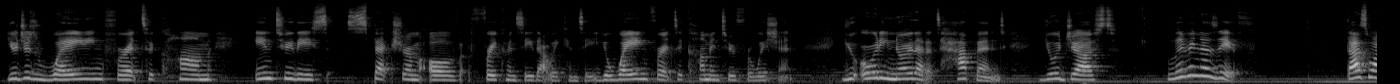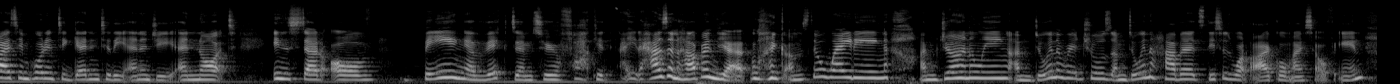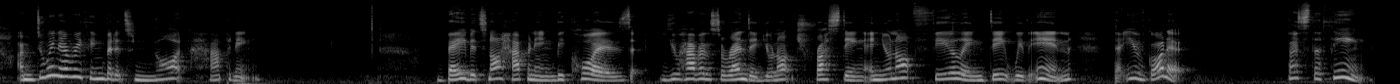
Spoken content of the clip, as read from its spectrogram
You're just waiting for it to come into this spectrum of frequency that we can see. You're waiting for it to come into fruition. You already know that it's happened. You're just living as if. That's why it's important to get into the energy and not instead of being a victim to fuck it it hasn't happened yet like i'm still waiting i'm journaling i'm doing the rituals i'm doing the habits this is what i call myself in i'm doing everything but it's not happening babe, it's not happening because you haven't surrendered. You're not trusting and you're not feeling deep within that you've got it. That's the thing.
